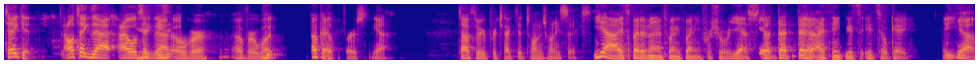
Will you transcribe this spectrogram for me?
Take it. I'll take that. I will Is take it- is that it- over over what Okay. the first. Yeah. Top three protected 2026. Yeah, it's better than 2020 for sure. Yes, that that that Yeah. I think it's it's okay. Yeah.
